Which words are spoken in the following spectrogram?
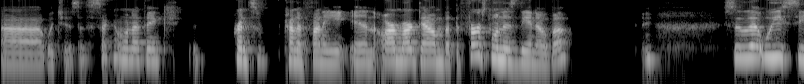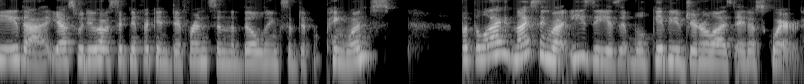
uh, which is the second one, I think. Prints kind of funny in R Markdown, but the first one is the ANOVA. Okay. So that we see that, yes, we do have a significant difference in the lengths of different penguins. But the nice thing about easy is it will give you generalized eta squared.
